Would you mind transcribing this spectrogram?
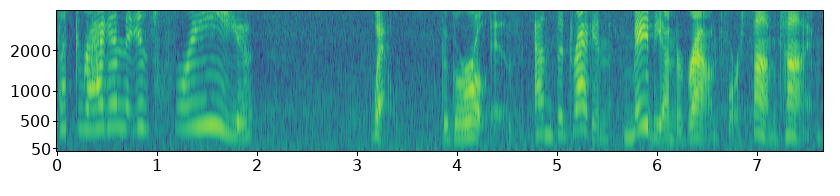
The dragon is free. Well, the girl is, and the dragon may be underground for some time.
